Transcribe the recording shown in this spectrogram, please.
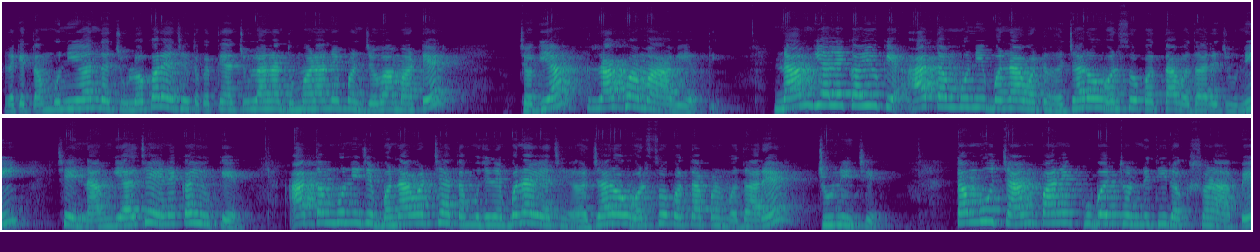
એટલે કે તંબુની અંદર ચૂલો કરે છે, તો કે ત્યાં ચૂલાના ધુમાડાને પણ જવા માટે જગ્યા રાખવામાં આવી હતી. નામગ્યાલે કહ્યું કે આ તંબુની બનાવટ હજારો વર્ષો કરતાં વધારે જૂની છે. નામગ્યાલ છે એને કહ્યું કે આ તંબુની જે બનાવટ છે, આ તંબુ જેને બનાવ્યા છે, હજારો વર્ષો કરતાં પણ વધારે જૂની છે. તંબુ ચાંગપાને ખૂબ જ ઠંડીથી રક્ષણ આપે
